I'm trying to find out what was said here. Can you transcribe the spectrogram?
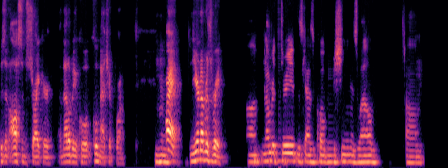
who's an awesome striker, and that'll be a cool, cool matchup for him. Mhm. All right, you're number three. Um, number three, this guy's a quote machine as well. Um,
